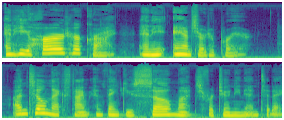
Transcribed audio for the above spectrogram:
and he heard her cry and he answered her prayer. Until next time, and thank you so much for tuning in today.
